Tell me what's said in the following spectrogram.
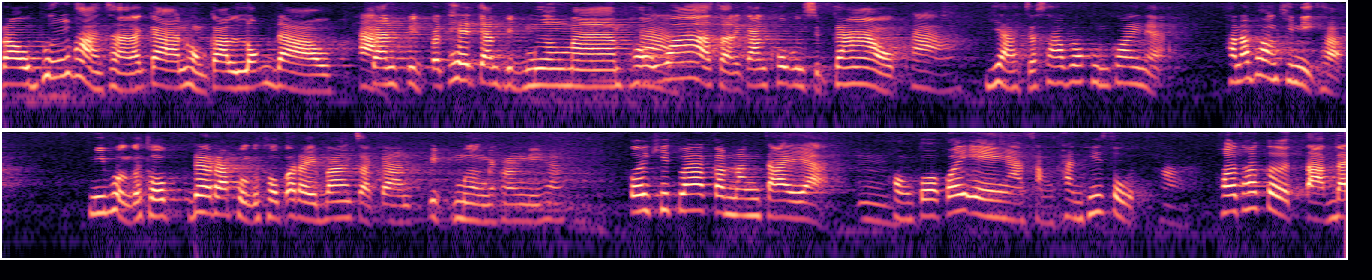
เราเพิ่งผ่านสถานการณ์ของการล็อกดาวน์ค่ะการปิดประเทศการปิดเมืองมา เพราะค่ะ ว่าสถานการณ์โควิด -19 ค่ะ อยากจะทราบว่าคุณก้อยเนี่ยธนพรคลินิกค่ะ มีผลกระทบได้รับผลกระทบอะไรบ้างจากการปิดเมืองในครั้งนี้คะ ก้อยคิดว่ากำลังใจอะอืม ของตัวก้อยเองอะสำคัญที่สุด ค่ะ เพราะถ้าเกิดตราบใด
